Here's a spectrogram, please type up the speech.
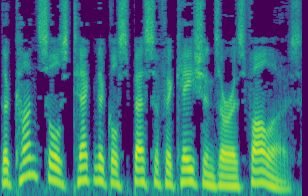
The console's technical specifications are as follows.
